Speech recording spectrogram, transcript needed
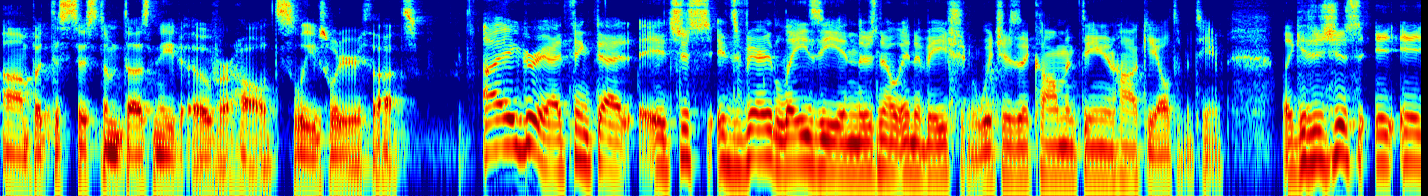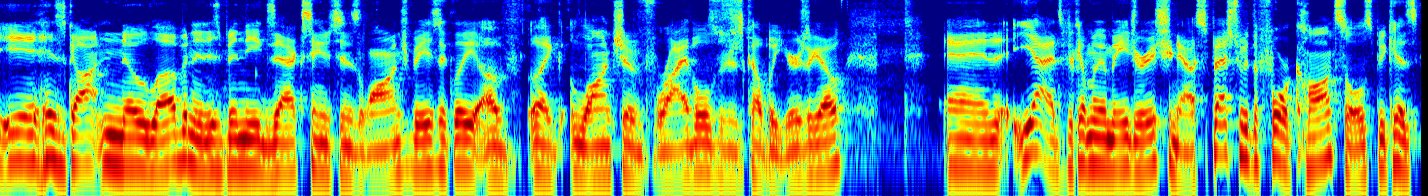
Um, but the system does need overhauled. Sleeves, what are your thoughts? I agree. I think that it's just it's very lazy and there's no innovation, which is a common theme in Hockey Ultimate Team. Like it is just it, it, it, has gotten no love and it has been the exact same since launch, basically of like launch of Rivals, which is a couple years ago. And yeah, it's becoming a major issue now, especially with the four consoles, because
